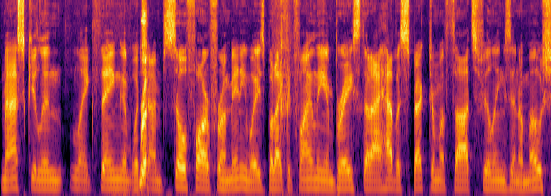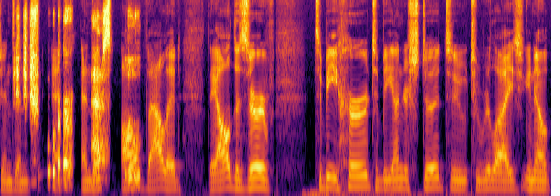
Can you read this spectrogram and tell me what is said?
masculine like thing which right. I'm so far from anyways but I could finally embrace that I have a spectrum of thoughts feelings and emotions and sure. and, and, that's Absolutely. all valid they all deserve to be heard to be understood to to realize you know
